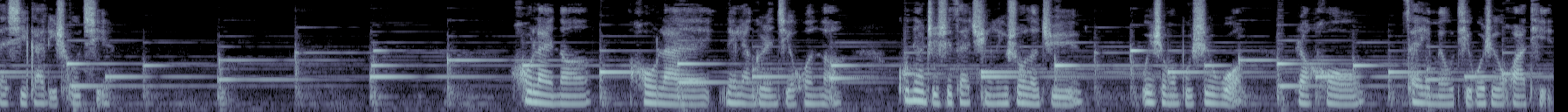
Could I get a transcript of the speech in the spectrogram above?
在膝盖里抽泣。后来呢？后来那两个人结婚了，姑娘只是在群里说了句“为什么不是我”，然后再也没有提过这个话题。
